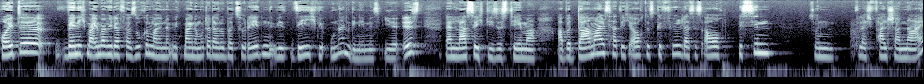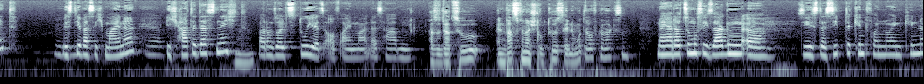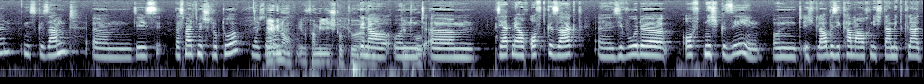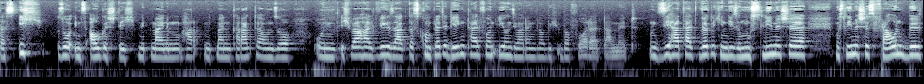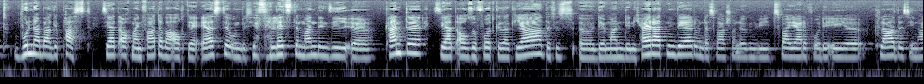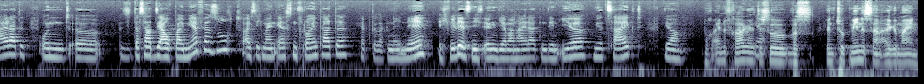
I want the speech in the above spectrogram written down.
heute, wenn ich mal immer wieder versuche, meine, mit meiner Mutter darüber zu reden, wie, sehe ich, wie unangenehm es ihr ist, dann lasse ich dieses Thema. Aber damals hatte ich auch das Gefühl, dass es auch ein bisschen so ein vielleicht falscher Neid. Mhm. Wisst ihr, was ich meine? Ja. Ich hatte das nicht. Mhm. Warum sollst du jetzt auf einmal das haben? Also dazu, in was für einer Struktur ist deine Mutter aufgewachsen? Naja, dazu muss ich sagen, äh, sie ist das siebte Kind von neun Kindern insgesamt. Ähm, sie ist, was meinst du mit Struktur? So? Ja, genau, ihre Familienstruktur. Also genau, also und ähm, sie hat mir auch oft gesagt, äh, sie wurde oft nicht gesehen. Und ich glaube, sie kam auch nicht damit klar, dass ich so ins Auge stich mit meinem, mit meinem Charakter und so. Und ich war halt, wie gesagt, das komplette Gegenteil von ihr und sie war dann, glaube ich, überfordert damit. Und sie hat halt wirklich in dieses muslimische, muslimisches Frauenbild wunderbar gepasst. Sie hat auch, mein Vater war auch der erste und bis jetzt der letzte Mann, den sie äh, kannte. Sie hat auch sofort gesagt, ja, das ist äh, der Mann, den ich heiraten werde. Und das war schon irgendwie zwei Jahre vor der Ehe klar, dass sie ihn heiratet. Und äh, das hat sie auch bei mir versucht, als ich meinen ersten Freund hatte. Ich habe gesagt, nee, nee, ich will jetzt nicht irgendjemanden heiraten, den ihr mir zeigt. Ja. Noch eine Frage hätte ja. ich so, was in Turkmenistan allgemein?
